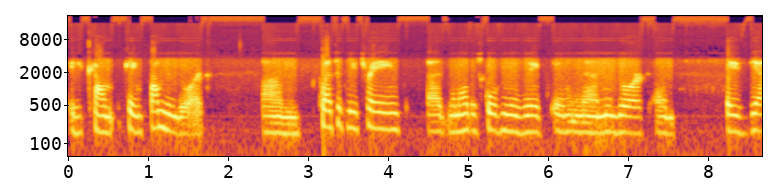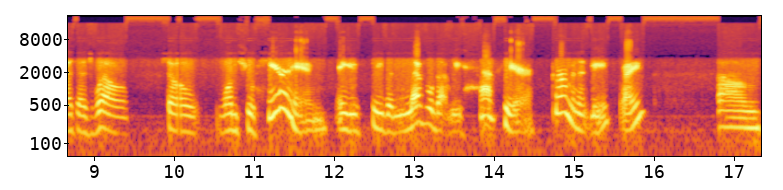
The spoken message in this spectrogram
he come, came from New York, um, classically trained at Manhattan School of Music in uh, New York and plays jazz as well. So once you hear him and you see the level that we have here permanently, right? Um,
